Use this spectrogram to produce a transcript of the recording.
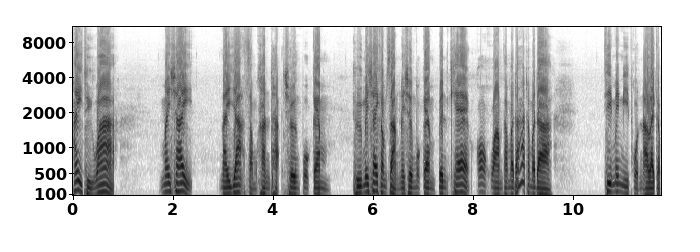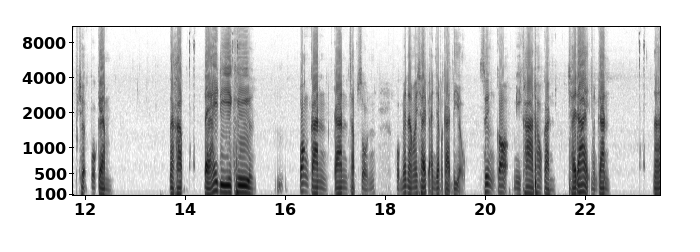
ให้ถือว่าไม่ใช่นัยยะสำคัญเชิงโปรแกรม คือไม่ใช่คำสั่งในเชิงโปรแกรม เป็นแค่ข้อความธรรมดาธรรมดา ที่ไม่มีผลอะไรกับเชิงโปรแกรมนะครับ แต่ให้ดีคือป้องกันการสับสน ผมแนะนำให้ใช้อัญญประกาศเดี่ยว ซึ่งก็มีค่าเท่ากัน ใช้ได้เหมือนกันนะ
